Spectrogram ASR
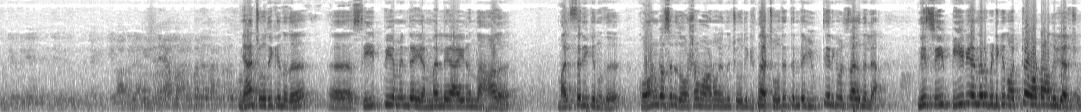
യു ഡി എഫിന് ഒരു നെഗറ്റീവ് ആകില്ല ഭീഷണിയാകും. അൻവർ അൻവർ ഞാൻ ചോദിക്കുന്നത് സി പി എമ്മിന്റെ എം എൽ എ ആയിരുന്ന ആൾ മത്സരിക്കുന്നത് കോൺഗ്രസിന് ദോഷമാണോ എന്ന് ചോദിക്കുന്ന ആ ചോദ്യത്തിന്റെ യുക്തി എനിക്ക് മനസ്സിലാകുന്നില്ല. നീ ശ്രീ പി വി എന്നർ പിടിക്കുന്ന ഒറ്റ വോട്ടാണെന്ന് വിചാരിച്ചു.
